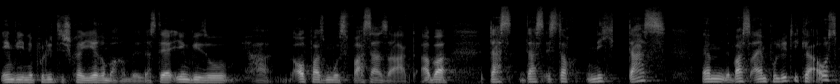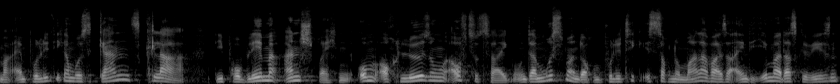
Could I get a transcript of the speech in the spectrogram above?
irgendwie eine politische Karriere machen will, dass der irgendwie so ja, aufpassen muss, was er sagt. Aber das, das ist doch nicht das, was ein Politiker ausmacht. Ein Politiker muss ganz klar die Probleme ansprechen, um auch Lösungen aufzuzeigen. Und da muss man doch, und Politik ist doch normalerweise eigentlich immer das gewesen,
